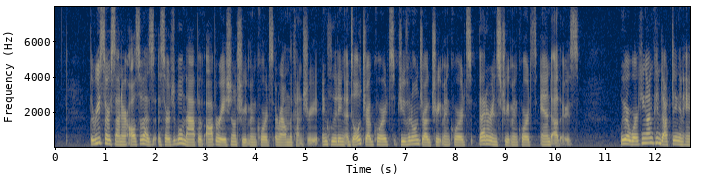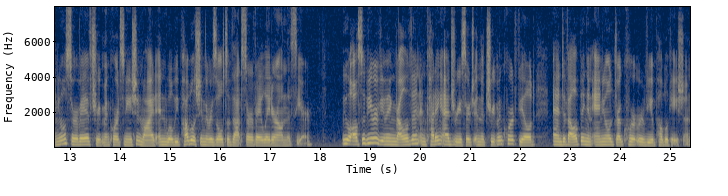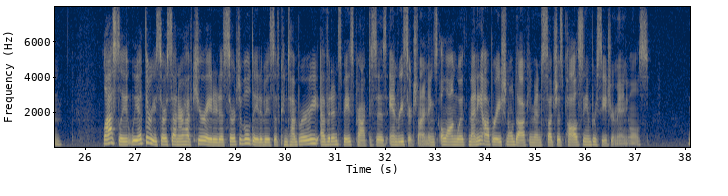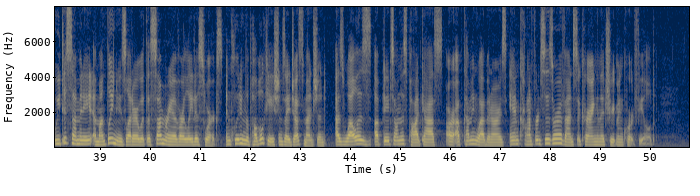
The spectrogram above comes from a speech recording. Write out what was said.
The Resource Center also has a searchable map of operational treatment courts around the country, including adult drug courts, juvenile drug treatment courts, veterans treatment courts, and others. We are working on conducting an annual survey of treatment courts nationwide and will be publishing the results of that survey later on this year. We will also be reviewing relevant and cutting edge research in the treatment court field and developing an annual drug court review publication. Lastly, we at the Resource Center have curated a searchable database of contemporary evidence based practices and research findings, along with many operational documents such as policy and procedure manuals. We disseminate a monthly newsletter with a summary of our latest works, including the publications I just mentioned, as well as updates on this podcast, our upcoming webinars, and conferences or events occurring in the treatment court field.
